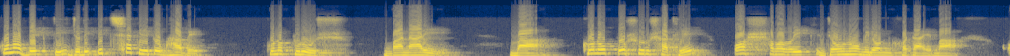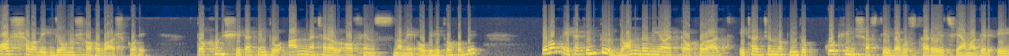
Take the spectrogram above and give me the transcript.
কোনো ব্যক্তি যদি ইচ্ছাকৃতভাবে কোনো পুরুষ বা নারী বা কোনো পশুর সাথে অস্বাভাবিক যৌন মিলন ঘটায় বা অস্বাভাবিক যৌন সহবাস করে, তখন সেটা কিন্তু আনন্যাচারাল অফেন্স নামে অভিহিত হবে এবং এটা কিন্তু দণ্ডনীয় একটা অপরাধ। এটার জন্য কিন্তু কঠিন শাস্তির ব্যবস্থা রয়েছে আমাদের এই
